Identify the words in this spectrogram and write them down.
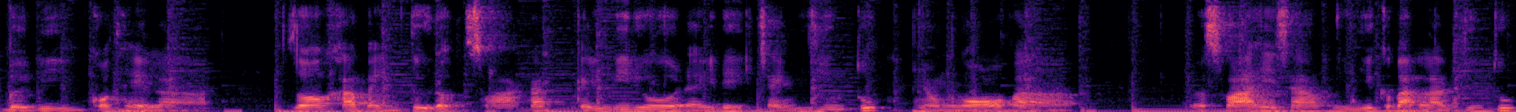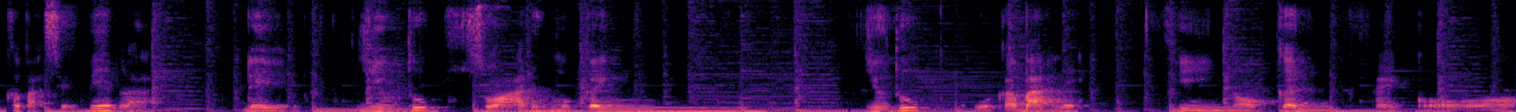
bởi vì có thể là do khá bảnh tự động xóa các cái video ở đấy để tránh youtube nhóm ngó và, và xóa thì sao? Thì như các bạn làm youtube các bạn sẽ biết là để youtube xóa được một kênh youtube của các bạn ấy thì nó cần phải có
